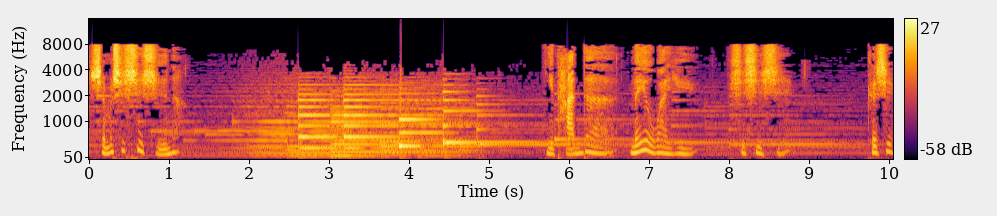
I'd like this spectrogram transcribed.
什么是事实呢？”你谈的没有外遇是事实，可是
